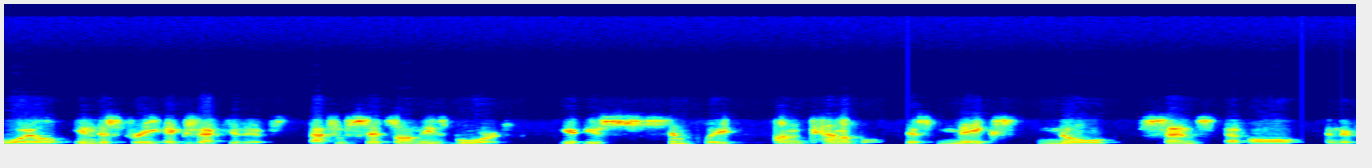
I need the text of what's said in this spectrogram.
oil industry executives. That's who sits on these boards. It is simply untenable. This makes no sense at all, and it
